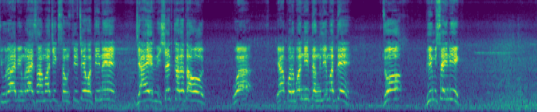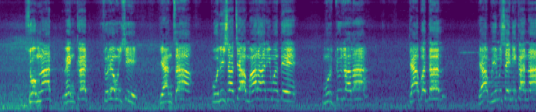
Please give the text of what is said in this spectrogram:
शिवराय भीमराय सामाजिक संस्थेच्या वतीने जाहीर निषेध करत आहोत व या परभणी दंगलीमध्ये जो भीमसैनिक सोमनाथ व्यंकट सूर्यवंशी यांचा पोलिसाच्या मारहाणीमध्ये मृत्यू झाला. त्याबद्दल या भीमसैनिकांना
